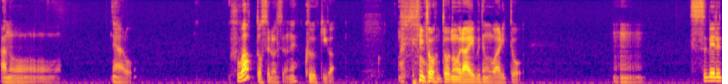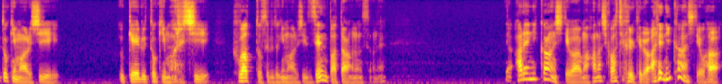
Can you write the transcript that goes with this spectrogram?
あのーなんやろ。ふわっとするんですよね空気が。どのライブでも割と。うん。滑る時もあるし受ける時もあるしふわっとする時もあるし全パターンあるんですよね。であれに関しては、まあ、話変わってくるけどあれに関しては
